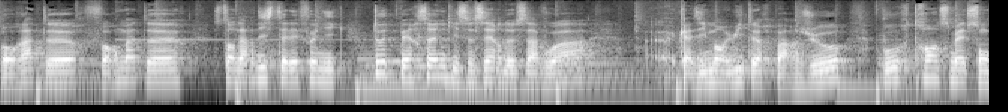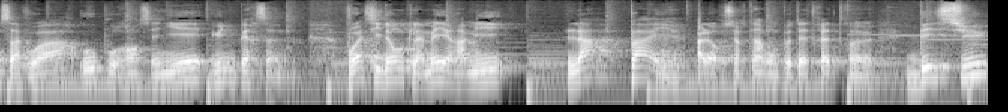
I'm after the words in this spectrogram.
orateur, formateur, standardiste téléphonique, toute personne qui se sert de sa voix quasiment 8 heures par jour pour transmettre son savoir ou pour renseigner une personne. Voici donc la meilleure amie la paille. Alors certains vont peut-être être euh, déçus,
